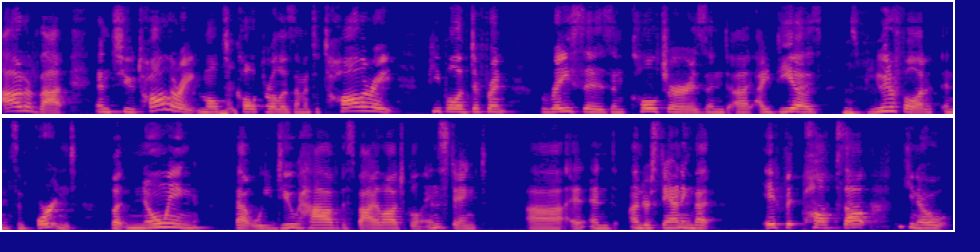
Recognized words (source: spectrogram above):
out of that and to tolerate mm-hmm. multiculturalism and to tolerate people of different races and cultures and uh, ideas is mm-hmm. beautiful and, and it's important. But knowing that we do have this biological instinct uh, and, and understanding that if it pops up, you know,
